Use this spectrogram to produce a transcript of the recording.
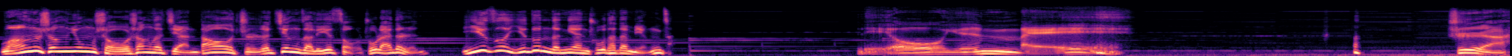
王生用手上的剪刀指着镜子里走出来的人，一字一顿的念出他的名字：刘云美。是啊，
